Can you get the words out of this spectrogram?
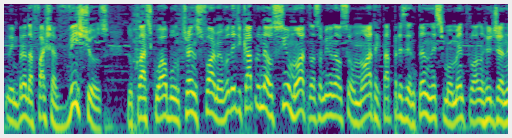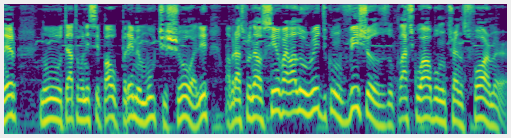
lembrando a faixa Vicious do clássico álbum Transformer. Eu vou dedicar para o Nelson Mota, nosso amigo Nelson Mota, que está apresentando nesse momento lá no Rio de Janeiro, no Teatro Municipal, o prêmio Multishow ali. Um abraço para o Nelson. Vai lá, Lou Reed com Vicious do clássico álbum Transformer.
